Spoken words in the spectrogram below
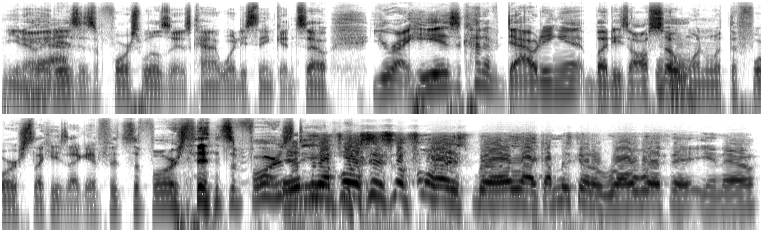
you know, it Yeah. is as the Force wills it. Is kind of what he's thinking. So you're right. He is kind of doubting it, but he's also Mhm. one with the Force. Like he's like, if it's the Force, then it's the Force. If dude. the force is the force, bro. Like I'm just gonna roll with it, you know.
